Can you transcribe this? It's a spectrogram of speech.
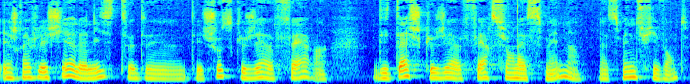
et je réfléchis à la liste des choses que j'ai à faire, des tâches que j'ai à faire sur la semaine, la semaine suivante.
